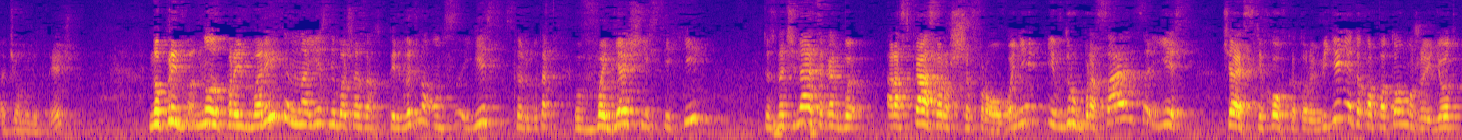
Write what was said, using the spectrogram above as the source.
о чем идет речь. Но, пред, но предварительно есть небольшая разница. Предварительно он есть, скажем так, вводящие стихи. То есть начинается как бы рассказ о расшифровывании, и вдруг бросается, есть часть стихов, которые введение, только потом уже идет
